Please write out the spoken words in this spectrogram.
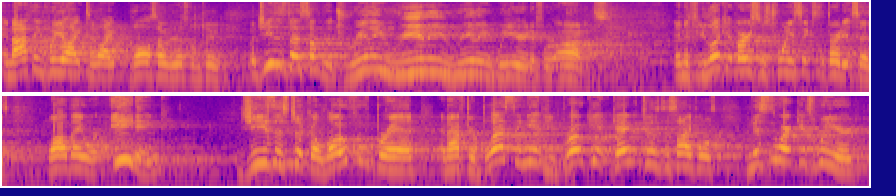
and I think we like to like gloss over this one too. But Jesus does something that's really, really, really weird if we're honest. And if you look at verses 26 to 30, it says, While they were eating, Jesus took a loaf of bread, and after blessing it, he broke it, gave it to his disciples. And this is where it gets weird.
